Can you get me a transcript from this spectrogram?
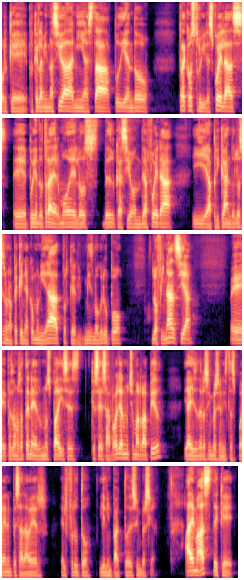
porque, porque la misma ciudadanía está pudiendo reconstruir escuelas, eh, pudiendo traer modelos de educación de afuera y aplicándolos en una pequeña comunidad, porque el mismo grupo lo financia, eh, pues vamos a tener unos países que se desarrollan mucho más rápido y ahí es donde los inversionistas pueden empezar a ver el fruto y el impacto de su inversión. Además de que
